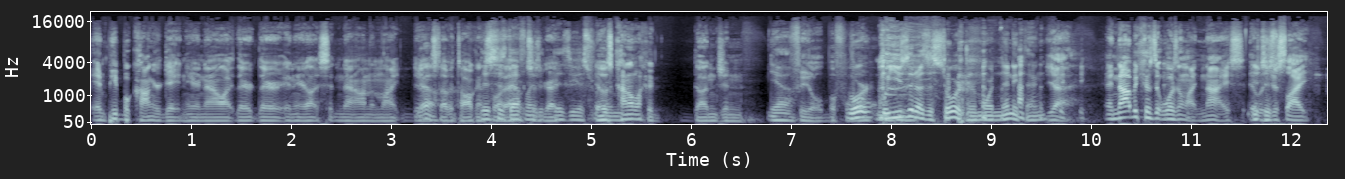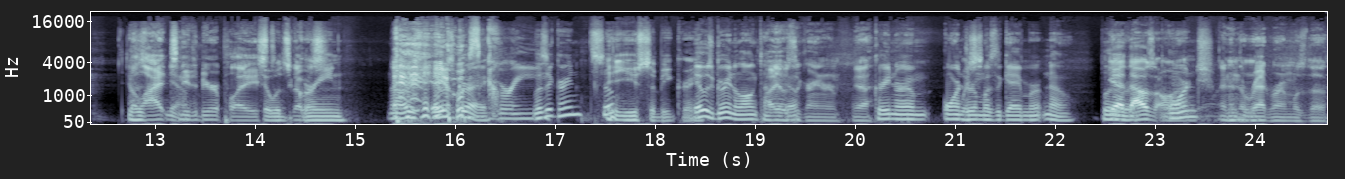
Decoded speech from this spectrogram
and people congregate in here now. Like they're they're in here like sitting down and like doing Yeah. stuff and talking. this and is stuff like that, definitely which the is great. busiest room. It was kind of like a dungeon yeah. feel before. Well, we use it as a storage room more than anything. yeah, and not because it wasn't like nice. It, It was just- just, like the was- lights yeah. need to be replaced. it was There green. No, it was, it was gray. green. Was it green still? It used to be green. It was green a long Oh, time it was ago. the green room. Yeah, green room, orange Which- room was the game room. No, blue yeah, room. that was orange. and then Mhm. the red room was the.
